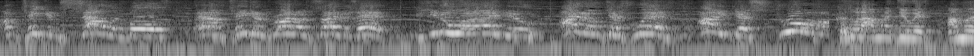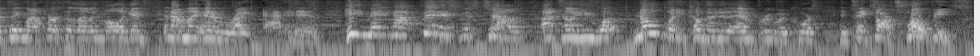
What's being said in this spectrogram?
I'm taking salad bowls and I'm taking them right on the side of his head. Because you know what I do? I don't just win, I destroy! Because what I'm gonna do is I'm gonna take my first 11 mulligans and I'm gonna hit him right at him. He may not finish this challenge. I tell you what, nobody comes into the M3 Wood course and takes our trophies.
